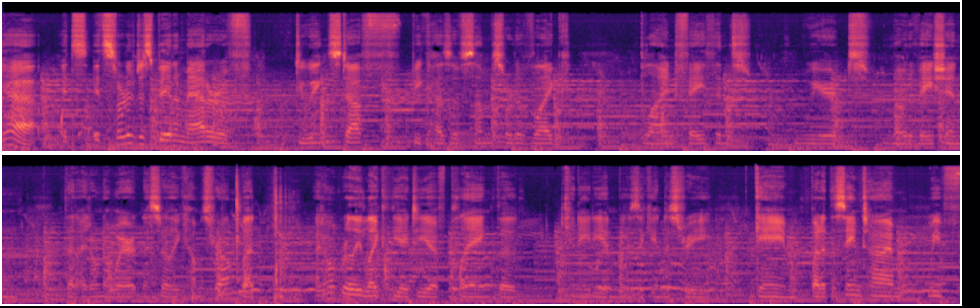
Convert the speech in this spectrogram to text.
Yeah, it's it's sort of just been a matter of doing stuff because of some sort of like blind faith and weird motivation that I don't know where it necessarily comes from, but I don't really like the idea of playing the Canadian music industry game, but at the same time, we've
